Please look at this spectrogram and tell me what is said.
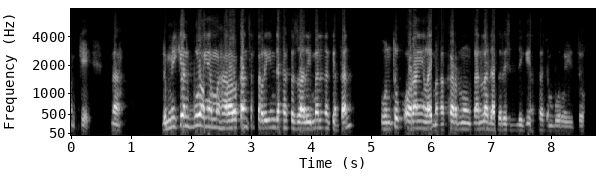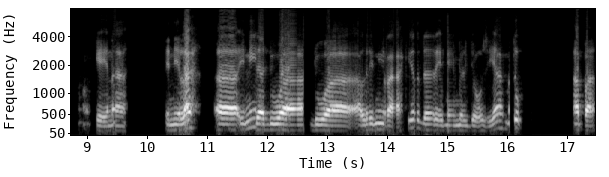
Oke. Okay. Nah, demikian pula yang menghalalkan serta berindah kezaliman dan kejahatan untuk orang yang lain, maka renungkanlah dari sedikit cemburu itu. Oke. Nah, inilah uh, ini ada dua dua lini terakhir dari Emil Jauziyah menutup apa?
